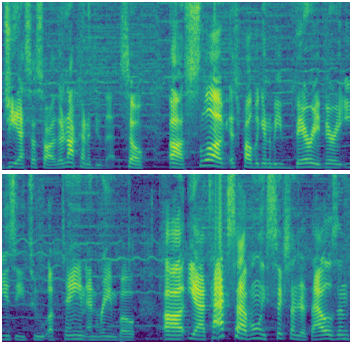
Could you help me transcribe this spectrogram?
GSSR. They're not going to do that. So, uh, Slug is probably going to be very, very easy to obtain and rainbow uh, yeah, attacks have only 600,000.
